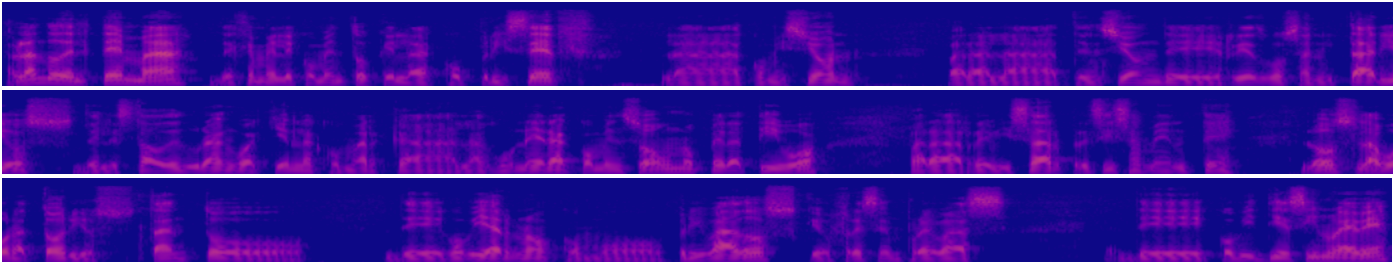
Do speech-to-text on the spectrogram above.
hablando del tema, déjeme le comento que la COPRISED, la Comisión para la Atención de Riesgos Sanitarios del Estado de Durango, aquí en la comarca lagunera, comenzó un operativo para revisar precisamente los laboratorios, tanto de gobierno como privados, que ofrecen pruebas de COVID-19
